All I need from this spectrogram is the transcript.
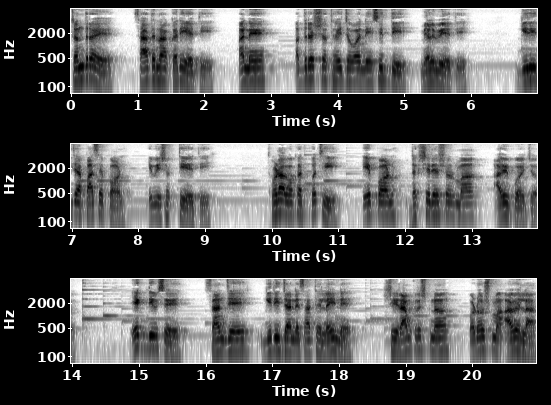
ચંદ્રએ સાધના કરી હતી અને અદૃશ્ય થઈ જવાની સિદ્ધિ મેળવી હતી. ગિરિજા પાસે પણ એવી શક્તિ હતી. થોડા વખત પછી એ પણ દક્ષિણેશ્વરમાં આવી પહોંચ્યો. એક દિવસે સાંજે ગિરિજાને સાથે લઈને શ્રી રામકૃષ્ણ પડોશમાં આવેલા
